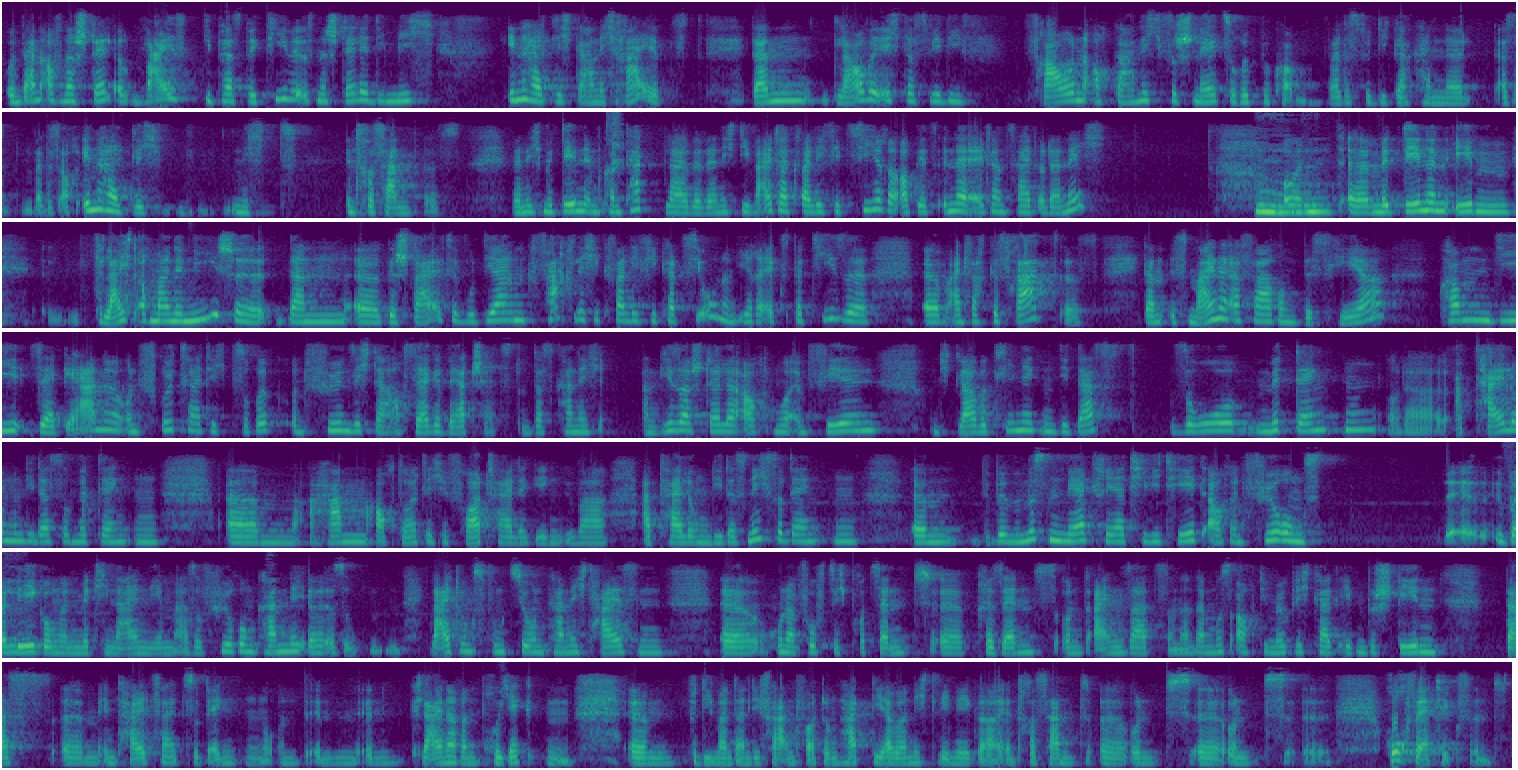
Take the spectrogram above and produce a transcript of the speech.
und dann auf einer Stelle weiß, die Perspektive ist eine Stelle, die mich inhaltlich gar nicht reizt, dann glaube ich, dass wir die Frauen auch gar nicht so schnell zurückbekommen, weil das für die gar keine, also weil das auch inhaltlich nicht interessant ist. Wenn ich mit denen im Kontakt bleibe, wenn ich die weiter qualifiziere, ob jetzt in der Elternzeit oder nicht, mhm. und äh, mit denen eben vielleicht auch meine Nische dann äh, gestalte, wo deren fachliche Qualifikation und ihre Expertise äh, einfach gefragt ist, dann ist meine Erfahrung bisher, kommen die sehr gerne und frühzeitig zurück und fühlen sich da auch sehr gewertschätzt. Und das kann ich an dieser Stelle auch nur empfehlen. Und ich glaube, Kliniken, die das so mitdenken oder Abteilungen, die das so mitdenken, ähm, haben auch deutliche Vorteile gegenüber Abteilungen, die das nicht so denken. Ähm, wir müssen mehr Kreativität auch in Führungs äh, Überlegungen mit hineinnehmen. Also Führung kann nicht, also Leitungsfunktion kann nicht heißen äh, 150 Prozent äh, Präsenz und Einsatz, sondern da muss auch die Möglichkeit eben bestehen, das ähm, in Teilzeit zu denken und in, in kleineren Projekten, ähm, für die man dann die Verantwortung hat, die aber nicht weniger interessant äh, und, äh, und äh, hochwertig sind.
